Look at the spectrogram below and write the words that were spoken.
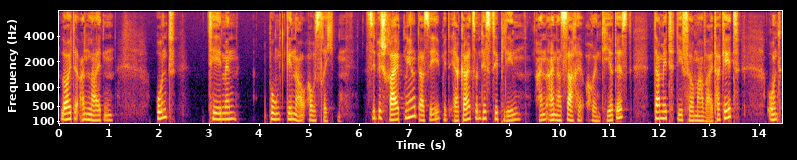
Leute anleiten und Themen punktgenau ausrichten. Sie beschreibt mir, dass sie mit Ehrgeiz und Disziplin an einer Sache orientiert ist, damit die Firma weitergeht und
